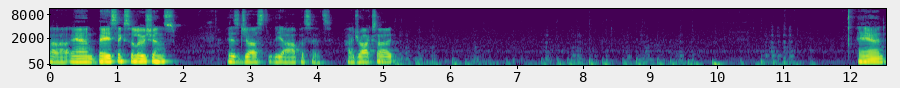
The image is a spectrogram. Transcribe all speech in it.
Uh, and basic solutions is just the opposites. Hydroxide and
